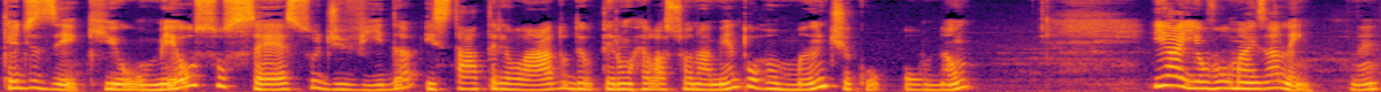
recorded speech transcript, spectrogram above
Quer dizer que o meu sucesso de vida está atrelado de eu ter um relacionamento romântico ou não? E aí eu vou mais além, né?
